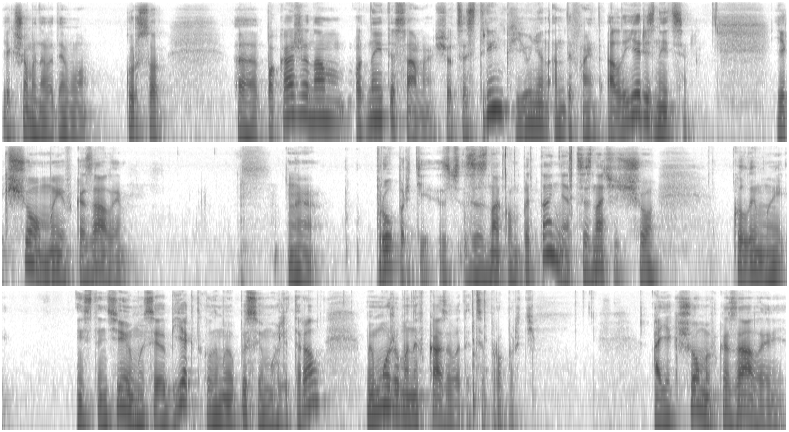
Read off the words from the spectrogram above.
якщо ми наведемо курсор, е, покаже нам одне і те саме, що це string union undefined. Але є різниця. Якщо ми вказали е, property з з знаком питання, це значить, що коли ми інстанціюємо цей об'єкт, коли ми описуємо літерал, ми можемо не вказувати це property. А якщо ми вказали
